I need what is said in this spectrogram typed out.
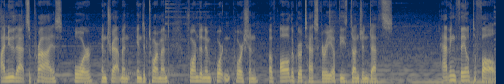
I knew that surprise, or entrapment into torment, formed an important portion of all the grotesquerie of these dungeon deaths. Having failed to fall,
